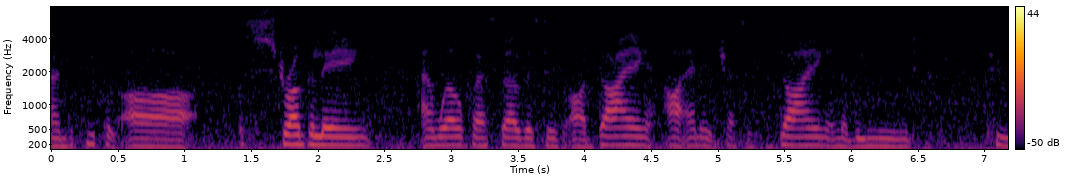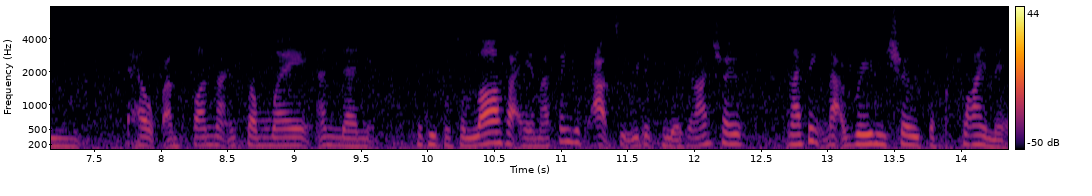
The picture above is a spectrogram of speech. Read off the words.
and people are struggling and welfare services are dying, our NHS is dying, and that we need to help and fund that in some way. And then for people to laugh at him, I think it's absolutely ridiculous. And I show, and I think that really shows the climate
